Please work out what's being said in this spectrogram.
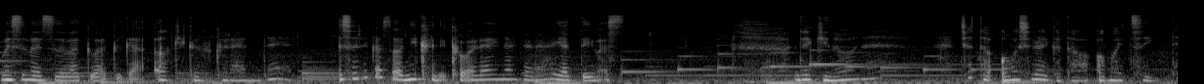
ますますワクワクが大きく膨らんでそれこそニコニコ笑いながらやっています。で昨日ねちょっと面白いことを思いついて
